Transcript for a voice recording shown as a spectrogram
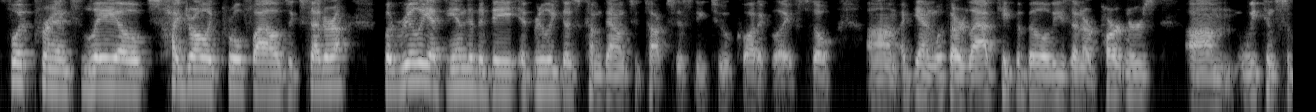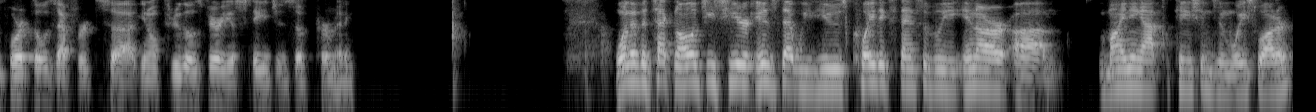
footprints, layouts, hydraulic profiles, etc. But really, at the end of the day, it really does come down to toxicity to aquatic life. So um, again, with our lab capabilities and our partners, um, we can support those efforts, uh, you know, through those various stages of permitting. One of the technologies here is that we use quite extensively in our um, mining applications in wastewater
